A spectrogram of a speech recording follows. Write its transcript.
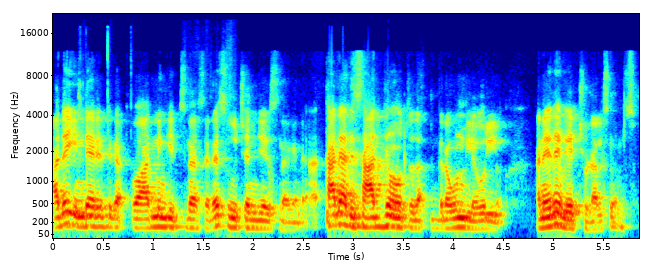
అదే ఇండైరెక్ట్గా వార్నింగ్ ఇచ్చినా సరే సూచన చేసినా కానీ. కానీ అది సాధ్యం అవుతుందా గ్రౌండ్ లెవెల్లో అనేది వేచి చూడాల్సిన అంశం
